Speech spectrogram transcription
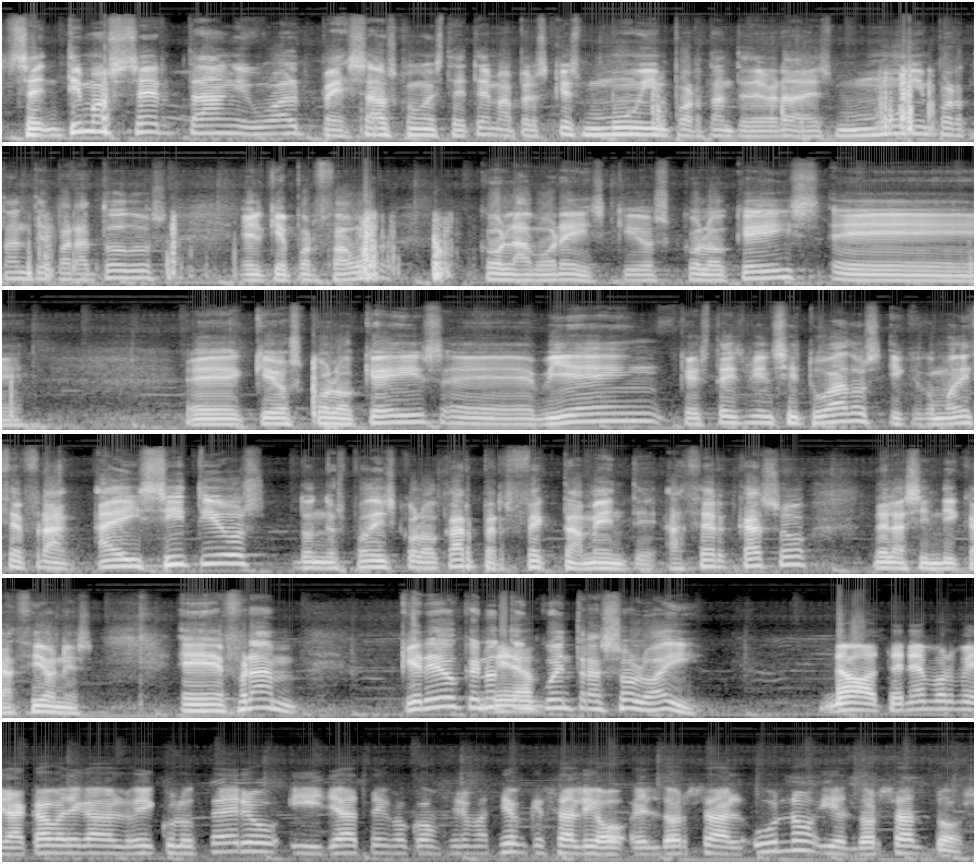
sentimos ser tan igual pesados con este tema, pero es que es muy importante, de verdad, es muy importante para todos el que por favor colaboréis, que os coloquéis eh, eh, que os coloquéis eh, bien, que estéis bien situados y que, como dice Frank, hay sitios donde os podéis colocar perfectamente. Hacer caso de las indicaciones. Eh, Fran, creo que no Mira. te encuentras solo ahí. No, tenemos, mira, acaba de llegar el vehículo cero y ya tengo confirmación que salió el dorsal 1 y el dorsal 2.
